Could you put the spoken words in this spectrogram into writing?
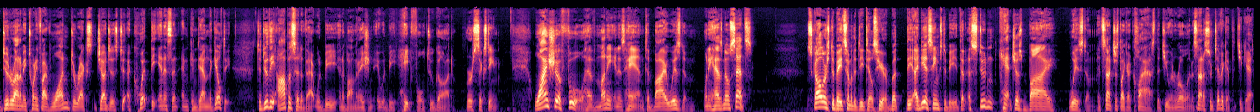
Deuteronomy 25:1 directs judges to acquit the innocent and condemn the guilty. To do the opposite of that would be an abomination. It would be hateful to God. Verse 16 Why should a fool have money in his hand to buy wisdom when he has no sense? Scholars debate some of the details here, but the idea seems to be that a student can't just buy wisdom. It's not just like a class that you enroll in, it's not a certificate that you get.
